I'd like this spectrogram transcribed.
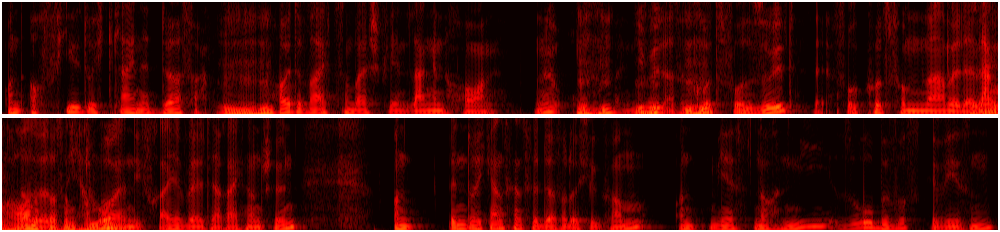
und auch viel durch kleine Dörfer. Mhm. Heute war ich zum Beispiel in Langenhorn. Ne, oben Mhm, bei Nibel, mhm, also mhm. kurz vor Sylt, äh, vor, kurz vom Nabel der Langenhorn, ist das zum nicht Tor Hamburg? in die freie Welt der Reichen und Schönen. Und bin durch ganz, ganz viele Dörfer durchgekommen und mir ist noch nie so bewusst gewesen,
